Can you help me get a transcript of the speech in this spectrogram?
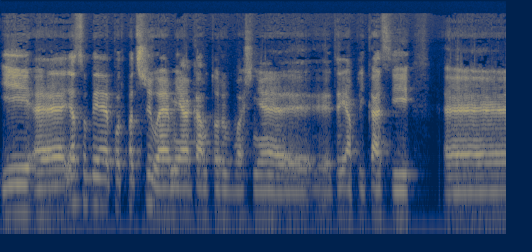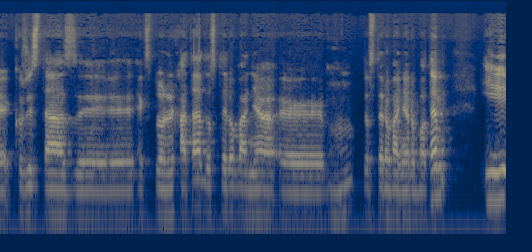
I ja sobie podpatrzyłem, jak autor właśnie tej aplikacji korzysta z e, Explorer Hata do sterowania, e, Mhm. do sterowania robotem. I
